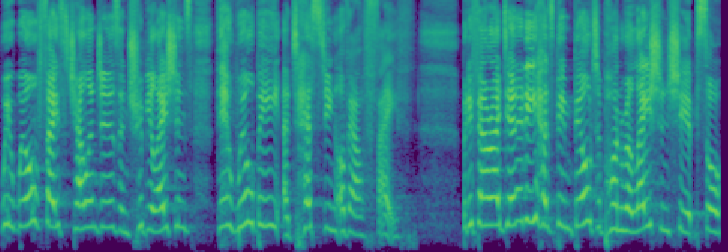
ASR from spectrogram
we will face challenges and tribulations, there will be a testing of our faith. But if our identity has been built upon relationships or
